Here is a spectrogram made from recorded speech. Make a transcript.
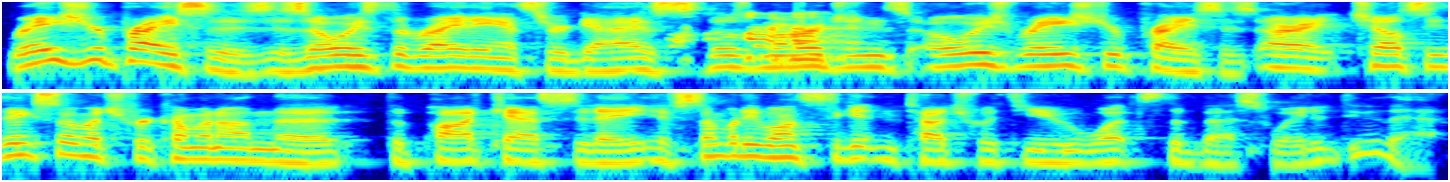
Raise your prices is always the right answer, guys. Those margins always raise your prices. All right, Chelsea, thanks so much for coming on the the podcast today. If somebody wants to get in touch with you, what's the best way to do that?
